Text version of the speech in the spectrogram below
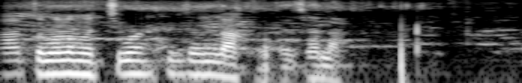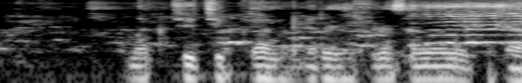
हा तुम्हाला मच्छी मार्केट जाऊन दाखवतो चला. मच्छी चिकन वगैरे इकडे सगळं भेटतं.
